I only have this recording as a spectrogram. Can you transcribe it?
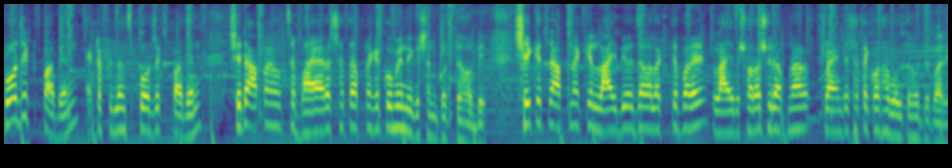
প্রজেক্ট পাবেন, একটা ফ্রিল্যান্স প্রজেক্ট পাবেন, সেটা আপনার হচ্ছে বায়ারের সাথে আপনাকে কমিউনিকেশন করতে হবে। সেক্ষেত্রে আপনাকে লাইভেও যাওয়া লাগতে পারে লাইভে সরাসরি আপনার ক্লায়েন্টের সাথে কথা বলতে হতে পারে।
